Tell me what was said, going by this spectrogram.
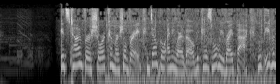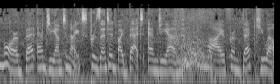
It's time for a short commercial break. Don't go anywhere though, because we'll be right back with even more Bet MGM tonight, presented by Bet MGM, live from BetQL.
